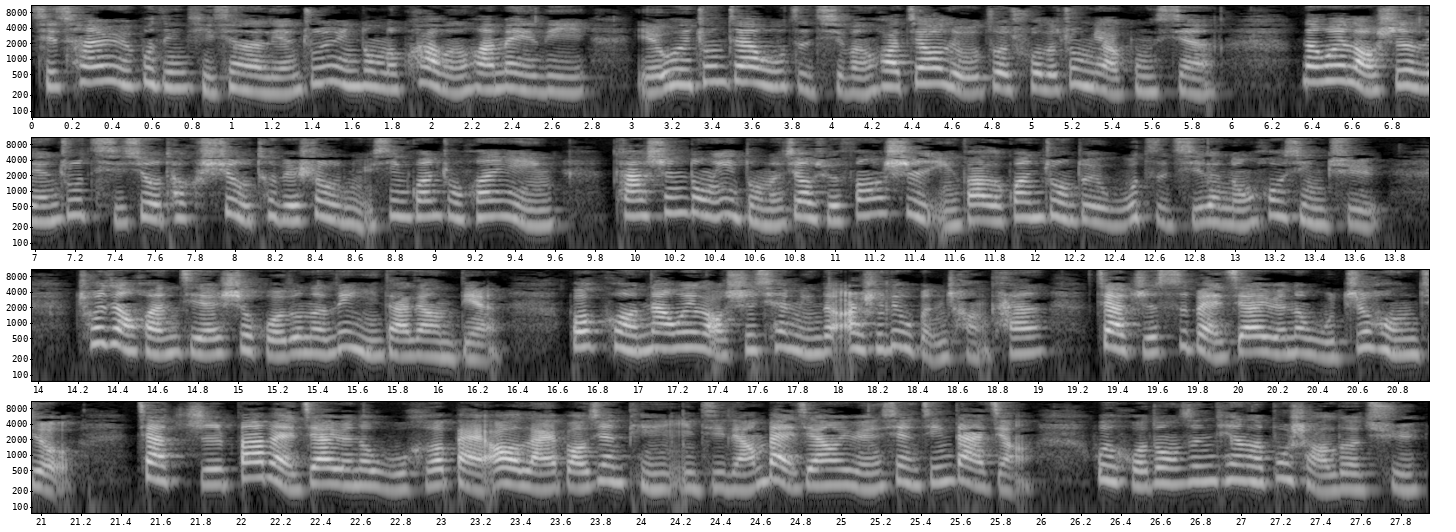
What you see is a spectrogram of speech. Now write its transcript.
其参与不仅体现了连珠运动的跨文化魅力，也为中加五子棋文化交流做出了重要贡献。那位老师的连珠奇秀 Talk Show 特别受女性观众欢迎，他生动易懂的教学方式引发了观众对五子棋的浓厚兴趣。抽奖环节是活动的另一大亮点，包括纳威老师签名的二十六本场刊，价值四百加元的五支红酒，价值八百加元的五盒百奥莱保健品，以及两百加元现金大奖，为活动增添了不少乐趣，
